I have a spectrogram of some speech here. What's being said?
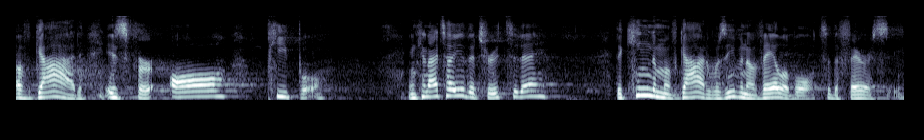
of God is for all people. And can I tell you the truth today? The kingdom of God was even available to the Pharisee.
